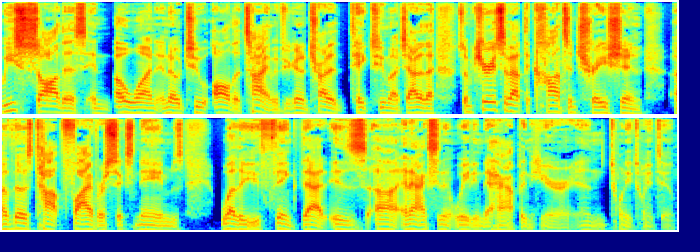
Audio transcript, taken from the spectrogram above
We saw this in 01 and 02 all the time. If you're going to try to take too much out of that. So I'm curious about the concentration of those top 5 or 6 names whether you think that is uh, an accident waiting to happen here in 2022.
